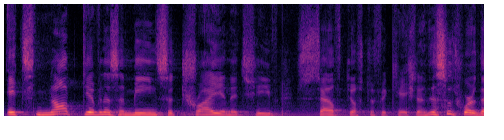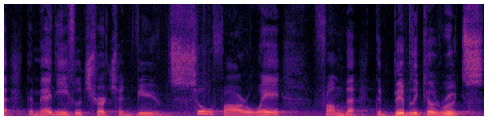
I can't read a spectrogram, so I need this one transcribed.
It's not given as a means to try and achieve self justification. And this is where the, the medieval church had veered so far away from the, the biblical roots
